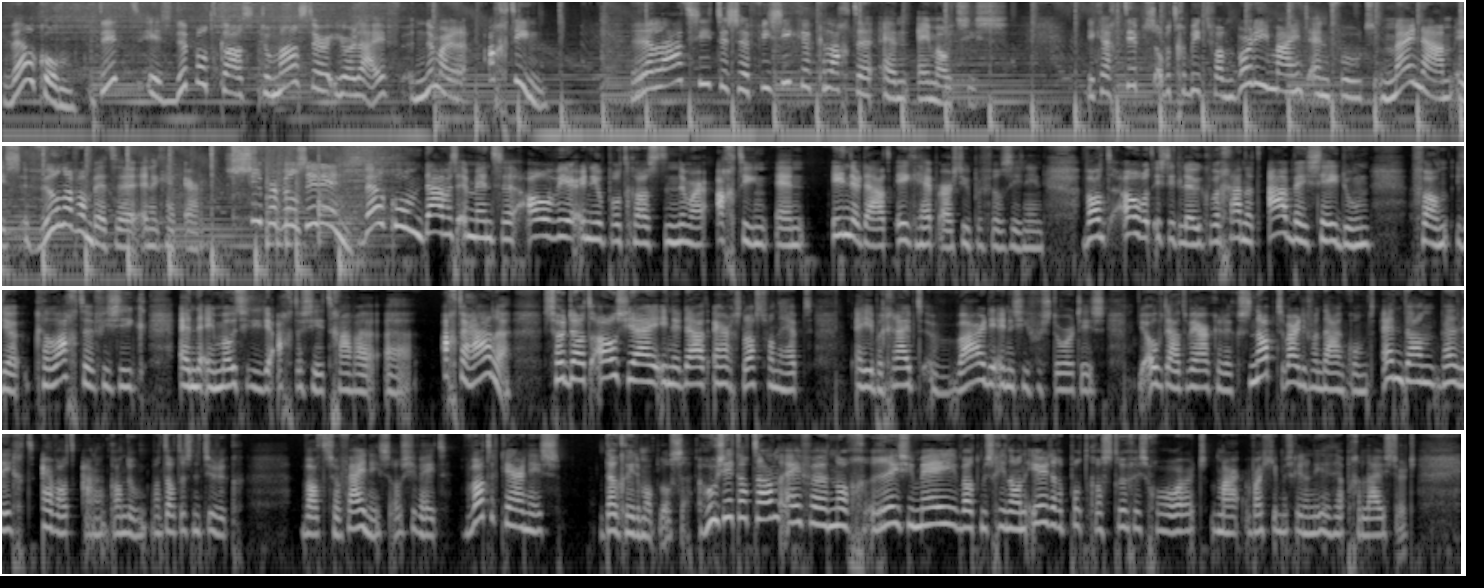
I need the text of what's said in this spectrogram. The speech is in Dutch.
Welkom. Dit is de podcast To Master Your Life, nummer 18. Relatie tussen fysieke klachten en emoties. Je krijgt tips op het gebied van body, mind en food. Mijn naam is Vilna van Betten en ik heb er super veel zin in. Welkom dames en mensen, alweer een nieuwe podcast, nummer 18. En Inderdaad, ik heb er super veel zin in. Want, oh, wat is dit leuk. We gaan het ABC doen van je klachten fysiek en de emotie die erachter zit, gaan we uh, achterhalen. Zodat als jij inderdaad ergens last van hebt en je begrijpt waar die energie verstoord is, je ook daadwerkelijk snapt waar die vandaan komt en dan wellicht er wat aan kan doen. Want dat is natuurlijk wat zo fijn is als je weet wat de kern is dan kun je hem oplossen. Hoe zit dat dan? Even nog resume, wat misschien al een eerdere podcast terug is gehoord, maar wat je misschien nog niet hebt geluisterd.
